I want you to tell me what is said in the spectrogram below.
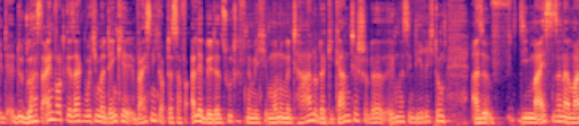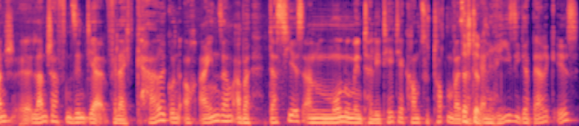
Du, du hast ein Wort gesagt, wo ich immer denke, weiß nicht, ob das auf alle Bilder zutrifft, nämlich monumental oder gigantisch oder irgendwas in die Richtung. Also die meisten seiner Manch äh, Landschaften sind ja vielleicht karg und auch einsam, aber das hier ist an Monumentalität ja kaum zu toppen, weil es ein riesiger Berg ist.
